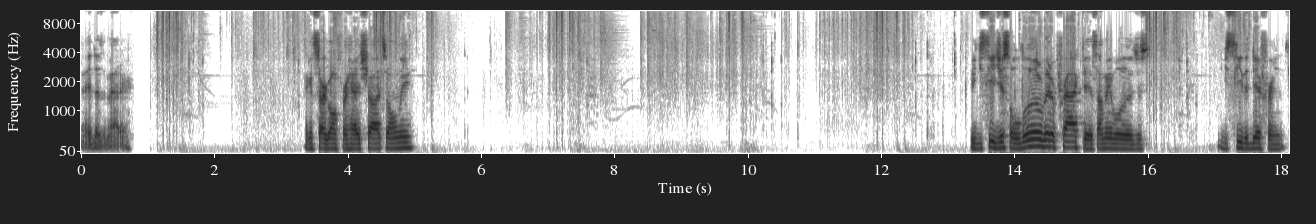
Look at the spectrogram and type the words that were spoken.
it doesn't matter. I can start going for headshots only. You can see just a little bit of practice. I'm able to just, you see the difference.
